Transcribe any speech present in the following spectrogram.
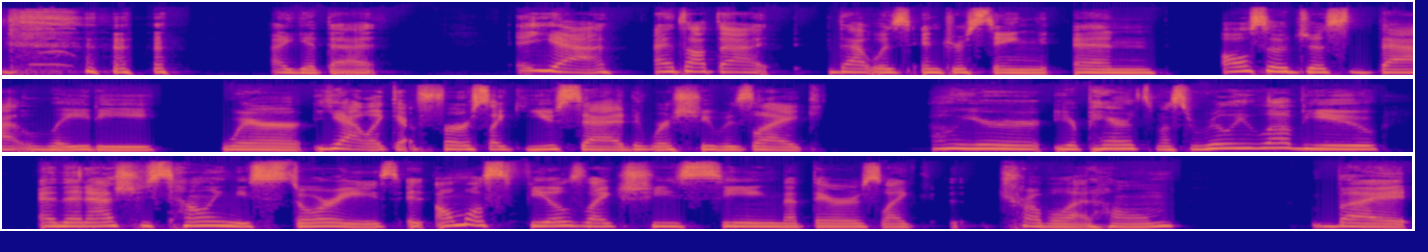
I get that. Yeah, I thought that that was interesting, and also just that lady where, yeah, like at first, like you said, where she was like, "Oh, your your parents must really love you," and then as she's telling these stories, it almost feels like she's seeing that there's like trouble at home, but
